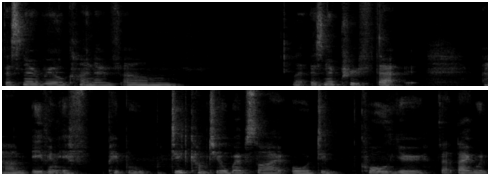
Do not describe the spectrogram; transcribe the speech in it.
there's no real kind of um, like, there's no proof that um, even if people did come to your website or did call you that they would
